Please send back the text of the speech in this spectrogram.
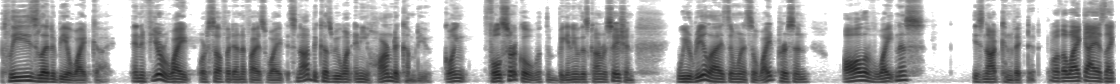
Please let it be a white guy. And if you're white or self identify as white, it's not because we want any harm to come to you. Going full circle with the beginning of this conversation, we realize that when it's a white person, all of whiteness is not convicted. Well, the white guy is like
